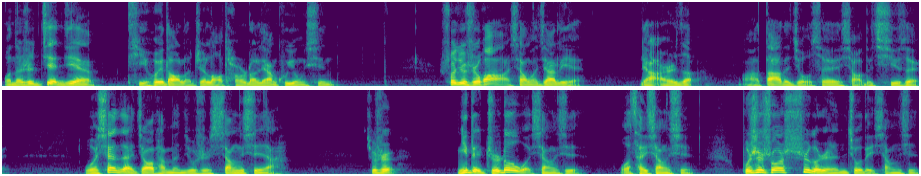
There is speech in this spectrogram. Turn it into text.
我呢是渐渐体会到了这老头的良苦用心。说句实话啊，像我家里俩儿子啊，大的九岁，小的七岁，我现在教他们就是相信啊，就是你得值得我相信，我才相信，不是说是个人就得相信，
